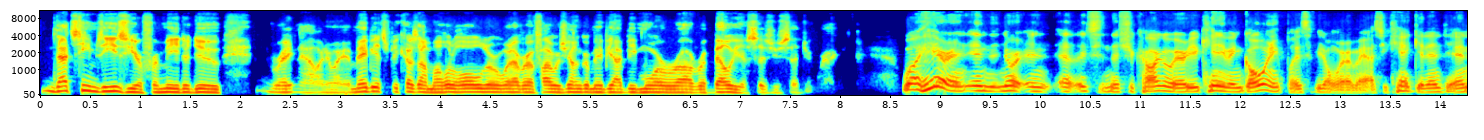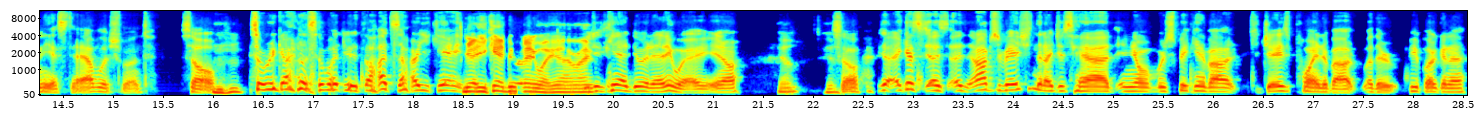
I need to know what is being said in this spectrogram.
That seems easier for me to do right now anyway. Maybe it's because i'm a little older or whatever. If i was younger maybe i'd be more uh, rebellious as you said greg. Well, here in in the north, in, at least in the Chicago area, you can't even go anyplace if you don't wear a mask. You can't get into any establishment. So, mm-hmm. so regardless of what your thoughts are, you can't. Yeah, you can't do it anyway. Yeah, right. You can't do it anyway. You know. Yeah. yeah. So I guess as an observation that I just had, you know, we're speaking about to Jay's point about whether people are going to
